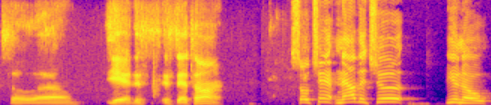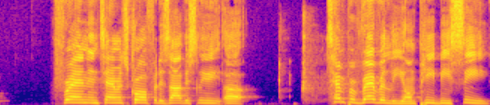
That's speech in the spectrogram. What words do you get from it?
So um, yeah, this it's that time. So, champ, now that you're, you know, friend and Terence Crawford is obviously uh temporarily on PBC,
